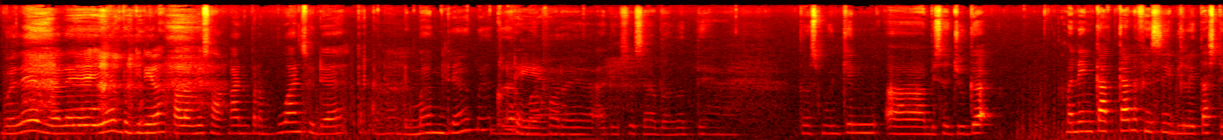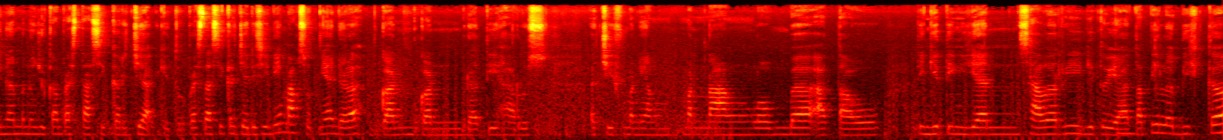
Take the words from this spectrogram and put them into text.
Boleh boleh. Ya beginilah kalau misalkan perempuan sudah terkenal demam drama Korea drama Korea. Aduh susah banget deh. Ya. terus mungkin uh, bisa juga meningkatkan visibilitas dengan menunjukkan prestasi kerja gitu. Prestasi kerja di sini maksudnya adalah bukan bukan berarti harus achievement yang menang lomba atau tinggi-tinggian salary gitu ya, hmm. tapi lebih ke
